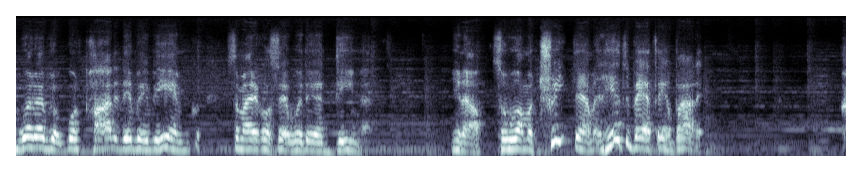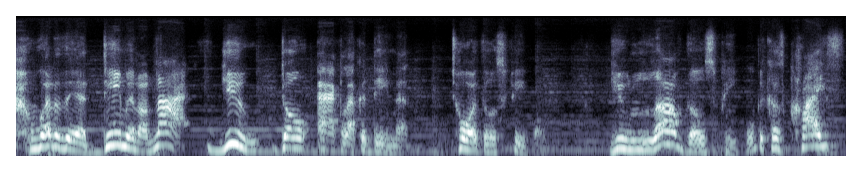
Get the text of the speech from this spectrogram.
whatever, what party they may be in, somebody going to say, well, they're a demon. You know, so I'm going to treat them. And here's the bad thing about it. Whether they're a demon or not, you don't act like a demon toward those people. You love those people because Christ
